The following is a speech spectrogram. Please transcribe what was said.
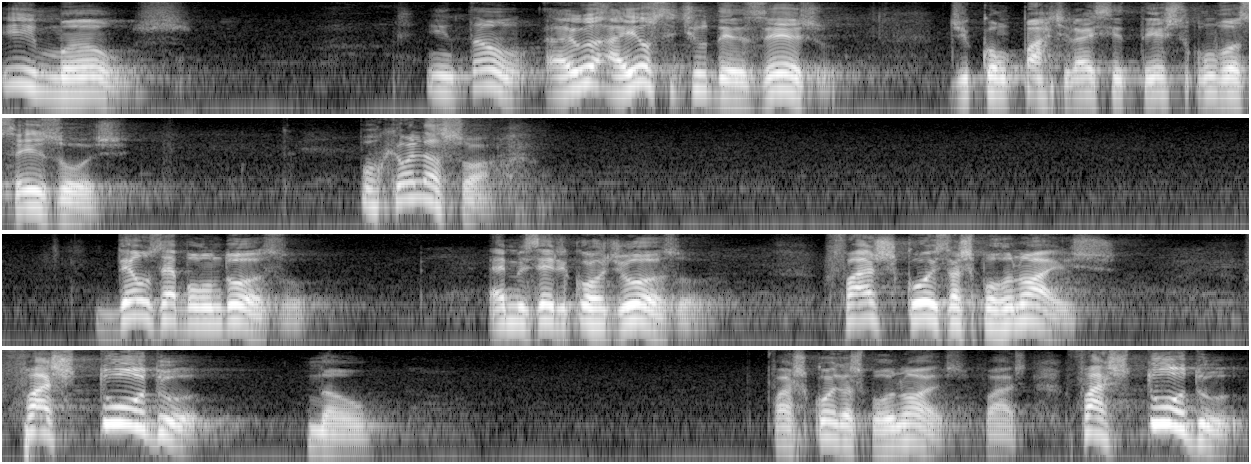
Irmãos, então, aí eu, aí eu senti o desejo de compartilhar esse texto com vocês hoje. Porque olha só, Deus é bondoso, é misericordioso, faz coisas por nós, faz tudo. Não. Faz coisas por nós? Faz. Faz tudo?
